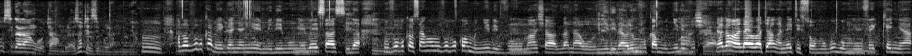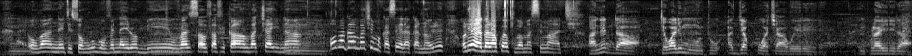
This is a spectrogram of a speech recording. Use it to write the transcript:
nosigala ng'otambula zo tezibula mu nyawo Mm. Abavubuka beganya nnyo emirimu ne beesaasira. Muvubuka osanga omuvubuka omunyirivu mashallah naawe onyirira oli muvubuka munyirivu. Nagamba ndaba batanga netisa omugugu munva e kenya oba netisa omugugu nva e nairobi nva south africa nva china. Obagamba ki mu kaseera kano? Oli- oli ayagala kwekuba masimaati. Anedda tewali muntu ajja kukuwa kyabwereere nkulayirira.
